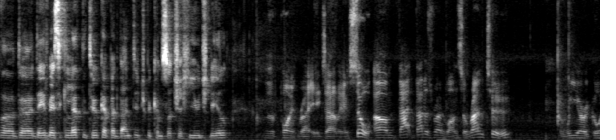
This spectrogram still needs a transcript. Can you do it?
uh, the, they basically let the two cap advantage become such a huge deal. The point, right? Exactly. So, um, that that is round one. So round two, we are going.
